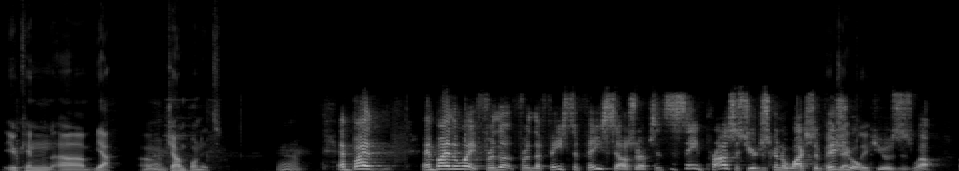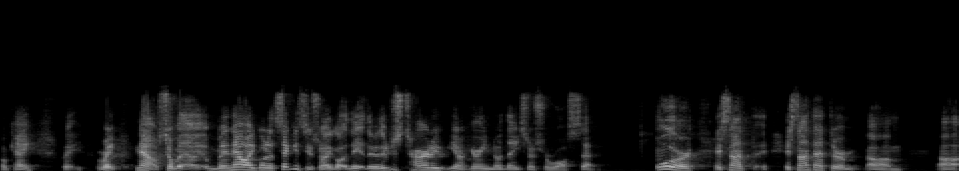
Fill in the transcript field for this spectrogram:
you can um, yeah, um, yeah jump on it. Yeah, and by and by the way, for the for the face to face sales reps, it's the same process. You're just going to watch the visual exactly. cues as well. Okay, right, right now. So, uh, but now I go to the second stage. So I go. They, they're, they're just tired of you know hearing no thanks, no all set. Or it's not it's not that they're um, uh,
